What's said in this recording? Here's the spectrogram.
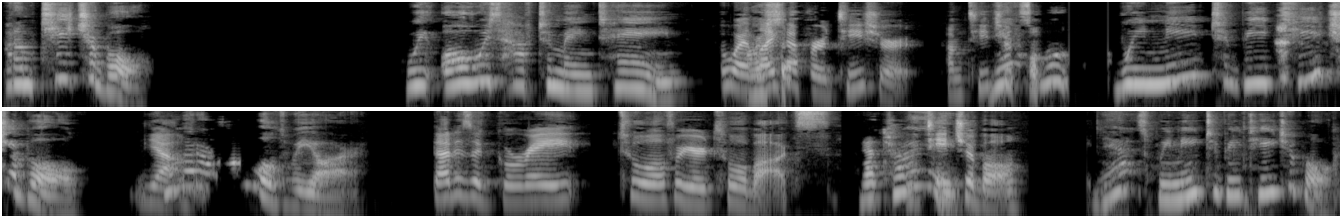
but I'm teachable. We always have to maintain Oh, I like that for a t-shirt. I'm teachable. yes, we- we need to be teachable, yeah. no matter how old we are. That is a great tool for your toolbox. That's Be right. Teachable. Yes, we need to be teachable.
